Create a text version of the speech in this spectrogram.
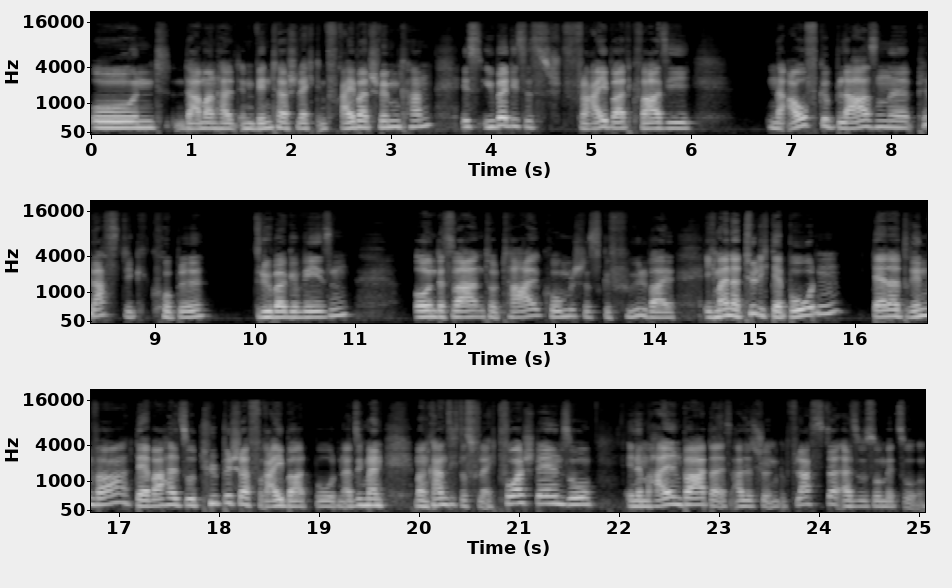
und da man halt im Winter schlecht im Freibad schwimmen kann, ist über dieses Freibad quasi eine aufgeblasene Plastikkuppel drüber gewesen. Und das war ein total komisches Gefühl, weil ich meine, natürlich der Boden, der da drin war, der war halt so typischer Freibadboden. Also ich meine, man kann sich das vielleicht vorstellen, so in einem Hallenbad, da ist alles schön gepflastert, also so mit so,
